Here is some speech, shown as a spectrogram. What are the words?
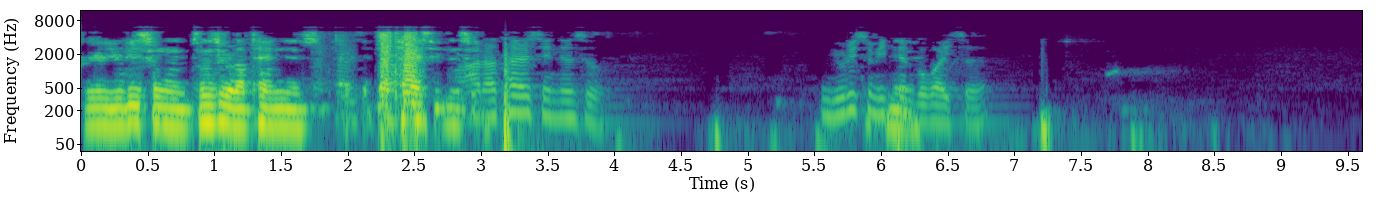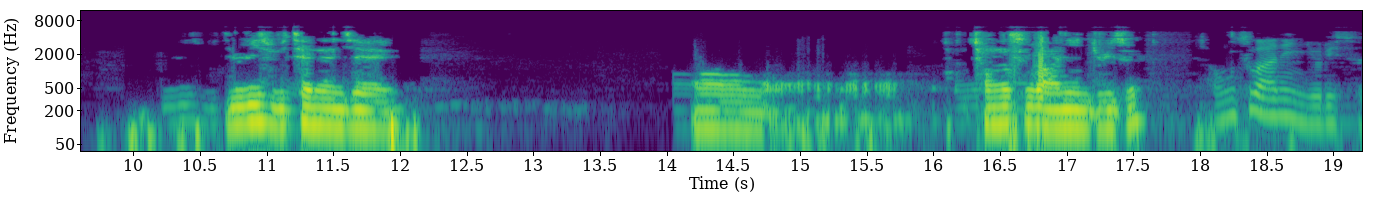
그 유리수는 분수로 나타내는 수, 나타낼 수 있는 수. 아, 나타낼 수 있는 수. 유리수 밑에는 네. 뭐가 있어요? 유리수 밑에는 이제 어 정수가 아닌 유리수 정수가 아닌 유리수.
